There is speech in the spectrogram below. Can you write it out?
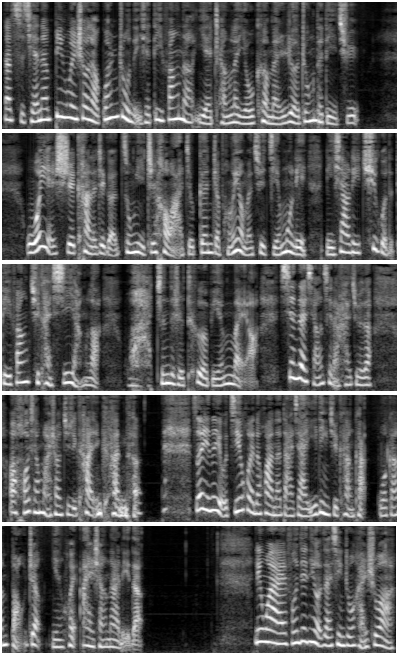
那此前呢，并未受到关注的一些地方呢，也成了游客们热衷的地区。我也是看了这个综艺之后啊，就跟着朋友们去节目里李孝利去过的地方去看夕阳了。哇，真的是特别美啊！现在想起来还觉得啊，好想马上就去看一看的。所以呢，有机会的话呢，大家一定去看看，我敢保证您会爱上那里的。另外，冯坚听友在信中还说啊，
